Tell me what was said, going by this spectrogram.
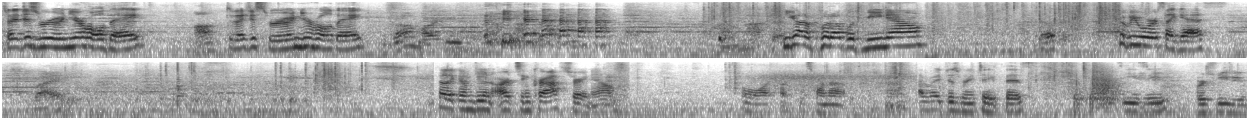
Did I just ruin your whole day? Huh? Did I just ruin your whole day? No, Marky. You gotta put up with me now? Could be worse, I guess. Right. I feel like I'm doing arts and crafts right now. Oh, I fucked this one up. I might just retape this. It's easy. First redo.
